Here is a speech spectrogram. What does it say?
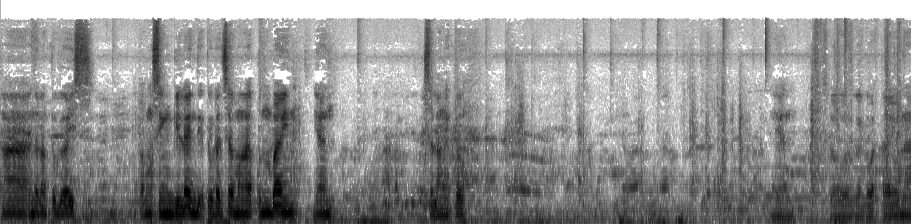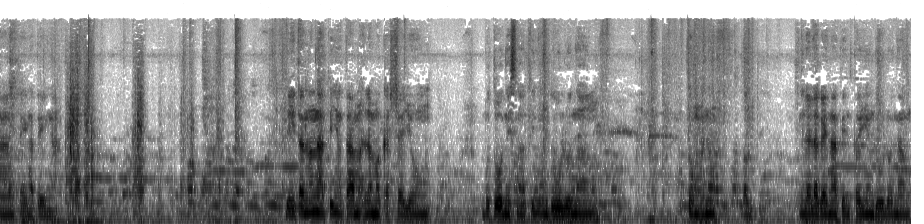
uh, ano lang to guys. Pang single line. Hindi tulad sa mga combine. Yan isa lang ito Ayan. So, gagawa tayo ng tenga-tenga. Liitan lang natin yung tama lang magkasya yung butones natin, yung dulo ng itong ano, pag nilalagay natin to yung dulo ng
